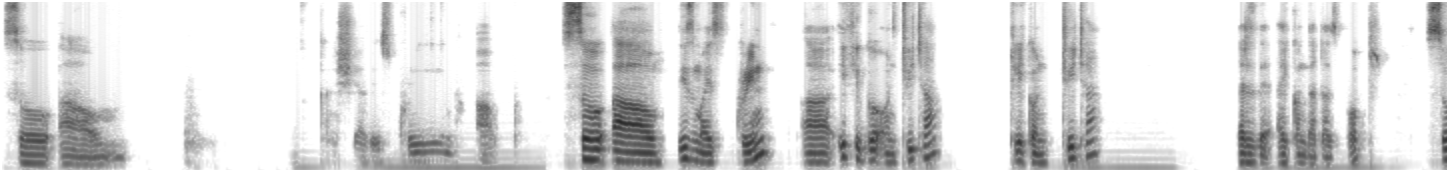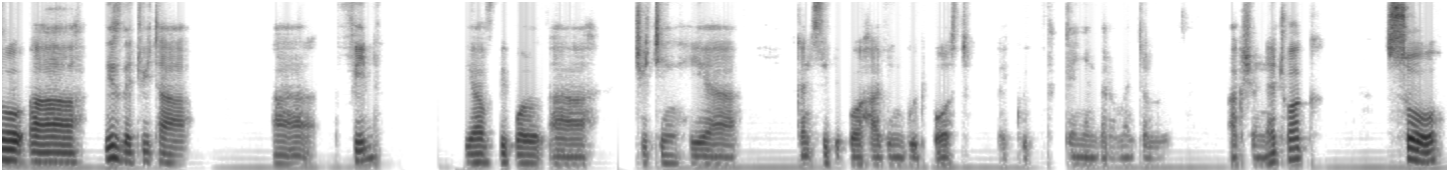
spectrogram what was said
So um, share the screen up. So uh, this is my screen. Uh, if you go on Twitter, click on Twitter. That is the icon that has popped. So uh, this is the Twitter uh, feed. You have people uh, tweeting here. You can see people having good posts like with Kenya Environmental Action Network. So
